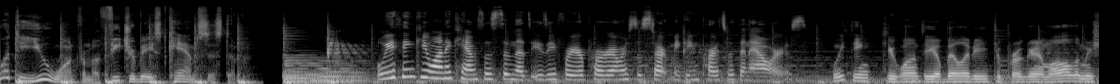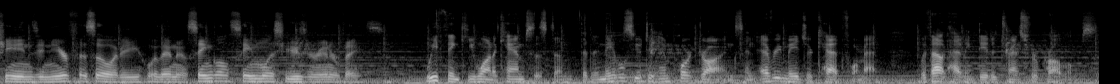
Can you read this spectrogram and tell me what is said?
What do you want from a feature-based CAM system? We think you want a CAM system that's easy for your programmers to start making parts within hours. We think you want the ability to program all the machines in your facility within a single seamless user interface. We think you want a CAM system that enables you to import drawings in every major CAD format without having data transfer problems.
